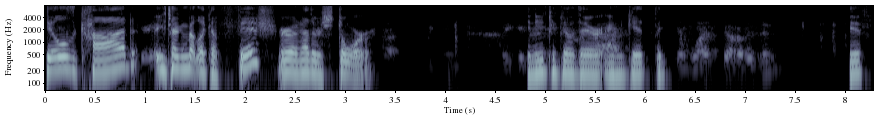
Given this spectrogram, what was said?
Gills Cod? Are you talking about like a fish or another store? You need to go there and get the if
